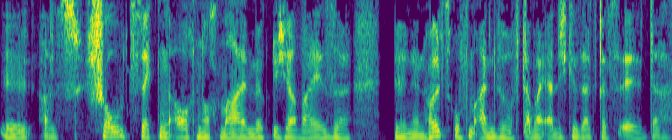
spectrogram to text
äh, aus Showzwecken auch nochmal möglicherweise einen Holzofen anwirft, aber ehrlich gesagt, das, äh, da,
